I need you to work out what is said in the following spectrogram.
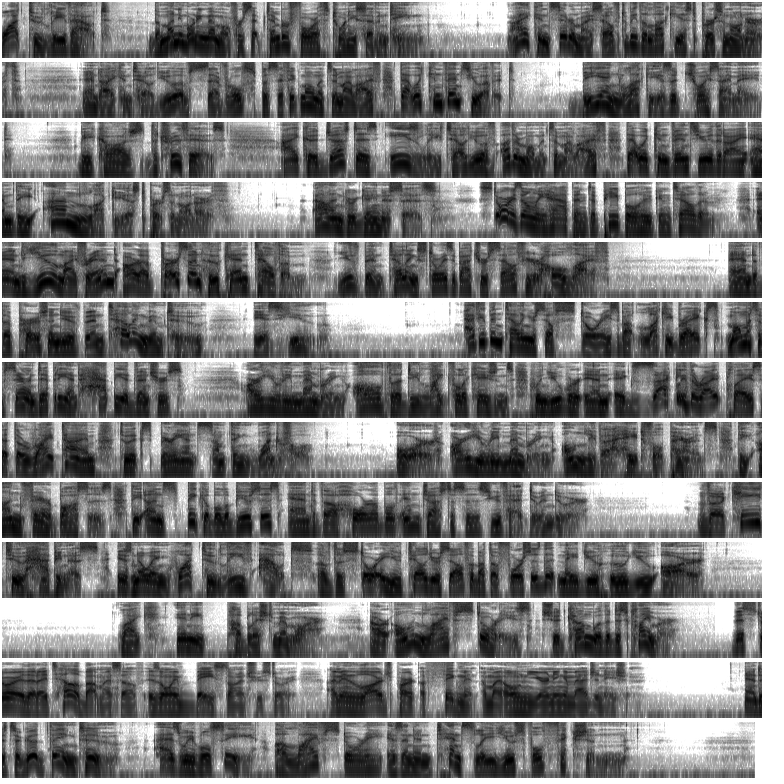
What to Leave Out The Monday Morning Memo for September 4th, 2017. I consider myself to be the luckiest person on earth, and I can tell you of several specific moments in my life that would convince you of it. Being lucky is a choice I made. Because the truth is, I could just as easily tell you of other moments in my life that would convince you that I am the unluckiest person on earth. Allan Gurganus says, Stories only happen to people who can tell them. And you, my friend, are a person who can tell them. You've been telling stories about yourself your whole life. And the person you've been telling them to is you. Have you been telling yourself stories about lucky breaks, moments of serendipity, and happy adventures? Are you remembering all the delightful occasions when you were in exactly the right place at the right time to experience something wonderful? Or are you remembering only the hateful parents, the unfair bosses, the unspeakable abuses, and the horrible injustices you've had to endure? The key to happiness is knowing what to leave out of the story you tell yourself about the forces that made you who you are. Like any published memoir, our own life stories should come with a disclaimer. This story that I tell about myself is only based on a true story. I'm in large part a figment of my own yearning imagination. And it's a good thing, too. As we will see, a life story is an intensely useful fiction.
